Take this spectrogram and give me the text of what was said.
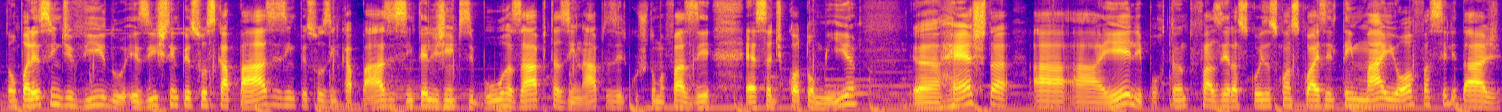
Então para esse indivíduo existem pessoas capazes e pessoas incapazes, inteligentes e burras, aptas e inaptas. Ele costuma fazer essa dicotomia. Uh, resta a, a, ele, portanto, fazer as coisas com as quais ele tem maior facilidade,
